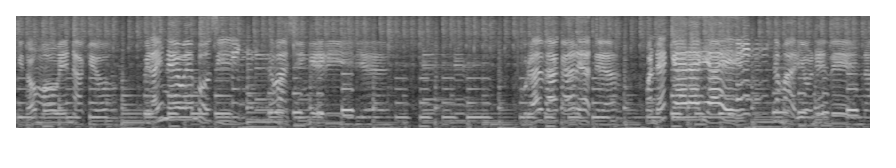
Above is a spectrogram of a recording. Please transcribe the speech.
gĩthomo wĩnakĩo wĩra-inĩ wĩ mbũci nĩwacingĩririe ũrathakare atĩa kwandekereria ĩ na mario nĩ thĩna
